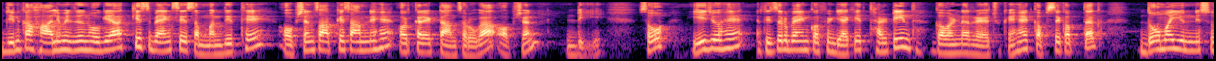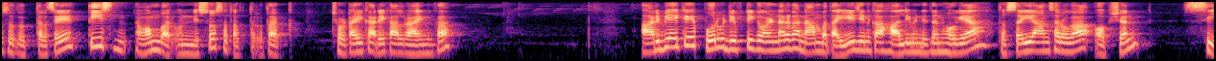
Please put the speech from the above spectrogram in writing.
जिनका हाल ही में निधन हो गया किस बैंक से संबंधित थे? ऑप्शंस आपके सामने हैं और करेक्ट आंसर होगा ऑप्शन डी सो so, ये जो है रिज़र्व बैंक ऑफ़ इंडिया के थर्टींथ गवर्नर रह चुके हैं कब से कब तक? 2 मई 1977 से 30 नवंबर 1977 तक। छोटा ही कार्यकाल रहा इनका। आरबीआई के पूर्व डिप्टी गवर्नर का नाम बताइए, जिनका हाल ही में निधन हो गया तो सही आंसर होगा ऑप्शन सी।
